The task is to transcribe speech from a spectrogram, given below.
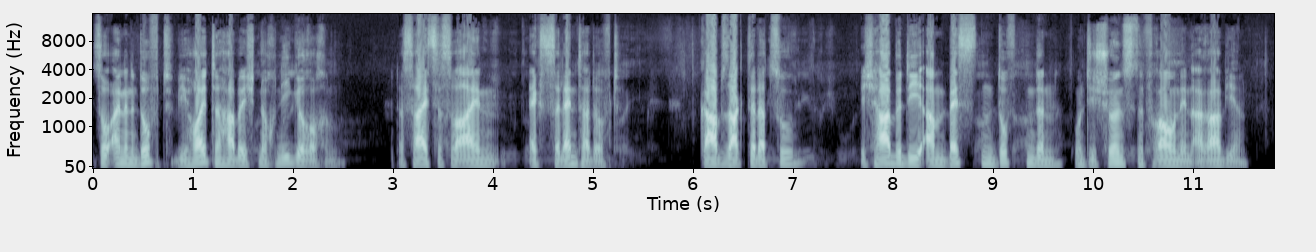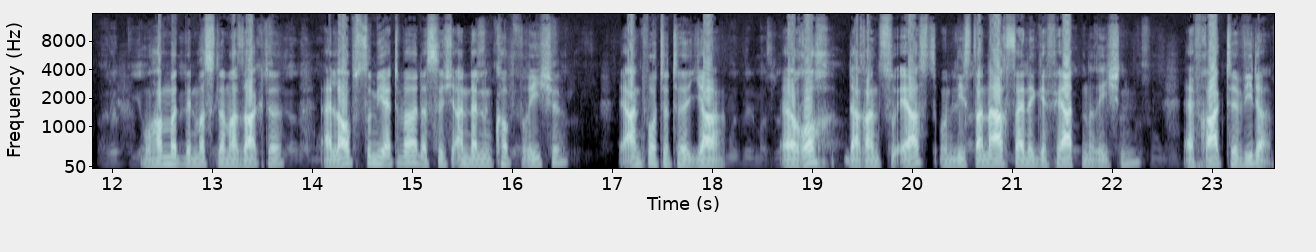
so einen Duft wie heute habe ich noch nie gerochen. Das heißt, es war ein exzellenter Duft. Gab sagte dazu, ich habe die am besten duftenden und die schönsten Frauen in Arabien. Muhammad bin Maslama sagte, erlaubst du mir etwa, dass ich an deinen Kopf rieche? Er antwortete, ja. Er roch daran zuerst und ließ danach seine Gefährten riechen. Er fragte wieder,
